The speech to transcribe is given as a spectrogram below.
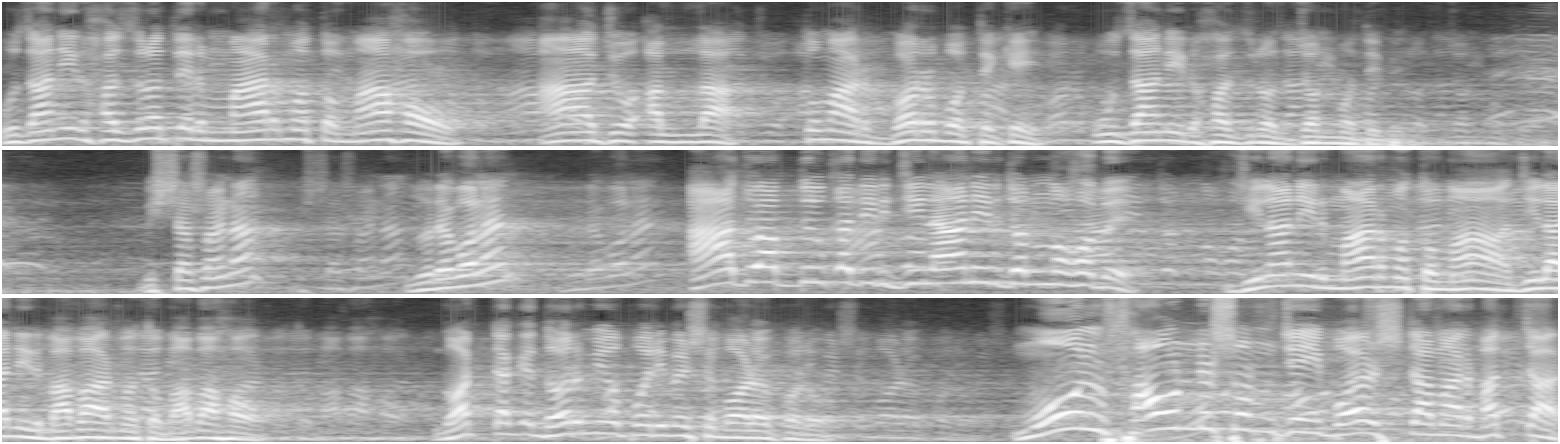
উজানির হজরতের মার মতো মা হও, আজও আল্লাহ তোমার গর্ব থেকে উজানির হজরত জন্ম দেবে। বিশ্বাস হয় না? জোরে বলেন। আজও আব্দুল কাদির জিলানির জন্ম হবে। জিলানির মার মতো মা, জিলানির বাবার মতো বাবা হও। ঘরটাকে ধর্মীয় পরিবেশে বড় করো। মূল ফাউন্ডেশন যেই বয়সটা আমার বাচ্চার,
